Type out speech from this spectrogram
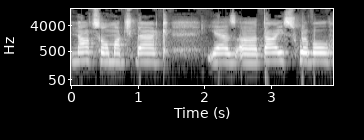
not so much back. He has a thigh swivel,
